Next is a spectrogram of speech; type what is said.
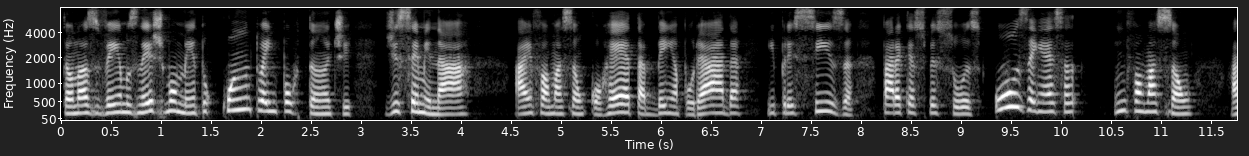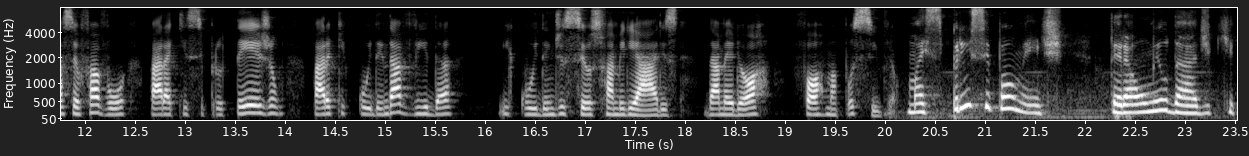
Então nós vemos neste momento o quanto é importante disseminar a informação correta, bem apurada e precisa para que as pessoas usem essa informação a seu favor para que se protejam, para que cuidem da vida e cuidem de seus familiares da melhor forma possível. Mas principalmente ter a humildade que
